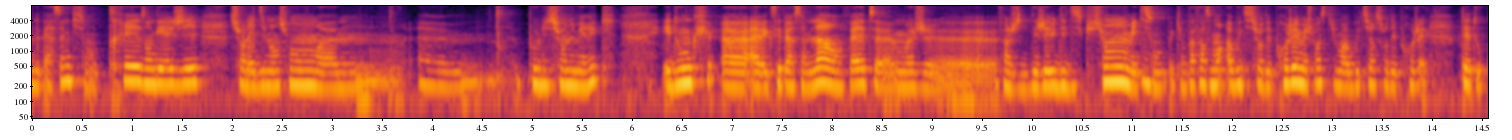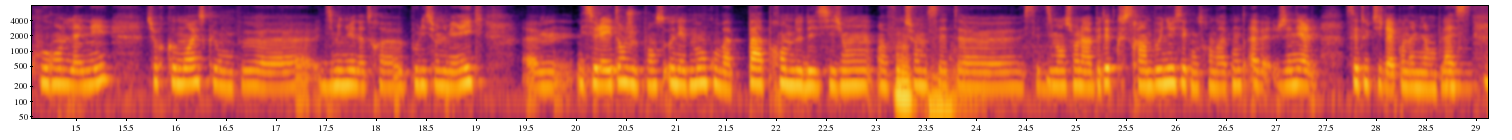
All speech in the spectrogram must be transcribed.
de, personnes qui sont très engagées sur la dimension pollution numérique et donc avec ces personnes là en fait moi je enfin j'ai déjà eu des discussions mais qui sont qui n'ont pas forcément abouti sur des projets mais je pense qu'ils vont aboutir sur des projets peut-être au courant de l'année sur comment est-ce qu'on peut diminuer notre euh, pollution numérique. Euh, mais cela étant, je pense honnêtement qu'on va pas prendre de décision en fonction mm. de cette, euh, cette dimension-là. Peut-être que ce sera un bonus et qu'on se rendra compte, ah bah génial, cet outil-là qu'on a mis en place, mm.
